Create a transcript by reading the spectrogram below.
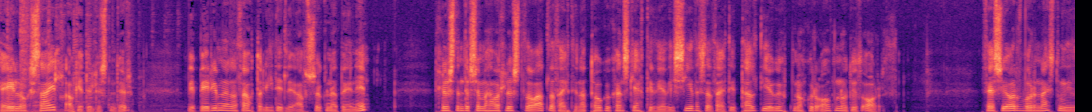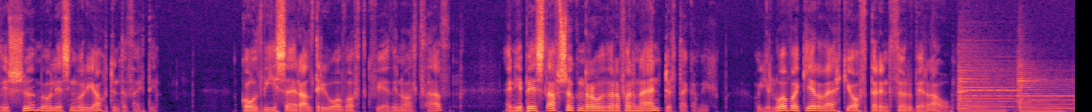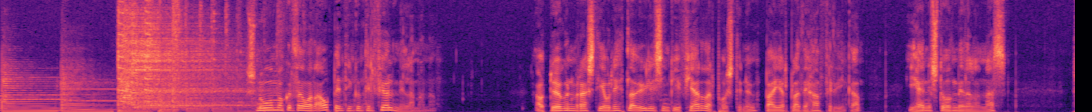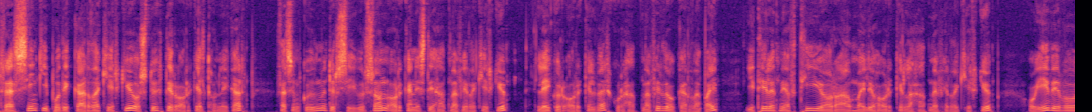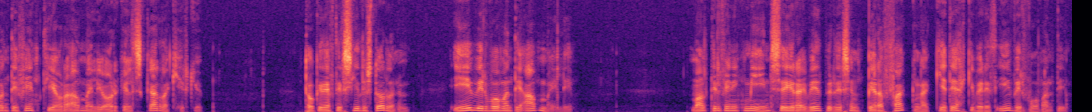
Heil og sæl á getur hlustundur. Við byrjum þennan þátt á lítilli afsökunarbeginni. Hlustendur sem hafa hlustið á alla þættina tóku kannski eftir því að í síðasta þætti taldi ég upp nokkur ofnótuð orð. Þessi orð voru næstum því þau sömu og lesin voru í áttunda þætti. Góð vísa er aldrei of oft kveðin og allt það, en ég byrst að vera farin að endur taka mig og ég lofa að gera það ekki oftar en þörf er á. Snúum okkur þá að ábendingum til fjölmiðlamanna. Á dögunum ræsti ég á litla auglýsingu í fjardarpostinum bæjarblæði Hafyrðinga. Í henni stóð meðal annars Hressing í bóði Garðakirkju og stuttir orgeltónleikar þar sem Guðmundur Sigursson, organisti Hafnafjörðakirkju, leikur orgelverk úr Hafnafjörðu og Garðabæ í tilefni af 10 ára afmæli orgela Hafnafjörðakirkju og yfirvofandi 50 ára afmæli orgels Garðakirkju. Tókið eftir síðu störðunum yfirvofandi afmæli. Máltilfinning mín segir að viðbyrðir sem ber að fagna geti ekki verið yfirvofandi.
